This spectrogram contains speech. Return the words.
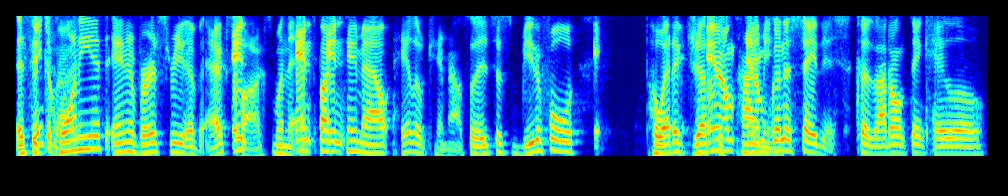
it's Think the about it. twentieth anniversary of Xbox. when the and- Xbox and- came out, Halo came out. So it's this beautiful, poetic justice and I'm, and timing. I'm gonna say this because I don't think Halo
